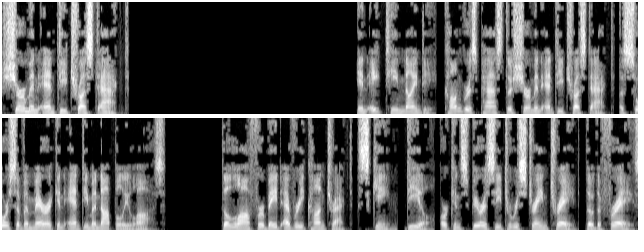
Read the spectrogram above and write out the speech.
Sherman Antitrust Act In 1890, Congress passed the Sherman Antitrust Act, a source of American anti-monopoly laws. The law forbade every contract, scheme, deal, or conspiracy to restrain trade, though the phrase,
